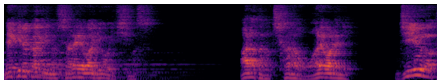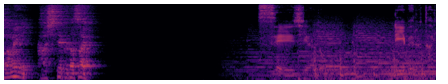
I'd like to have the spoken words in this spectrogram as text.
できる限りの謝礼は用意します。あなたの力を我々に自由のために貸してください。政治屋どもリベルタリ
